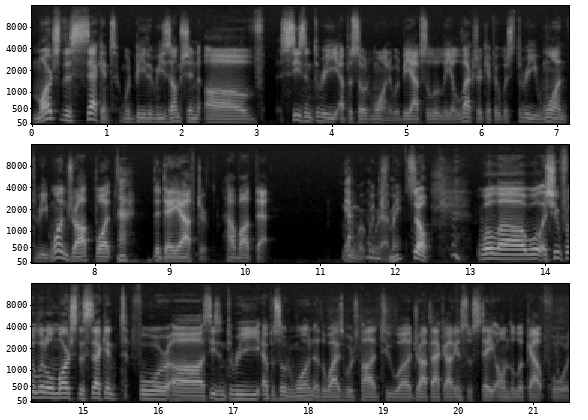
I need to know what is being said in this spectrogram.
March the 2nd would be the resumption of season 3, episode 1. It would be absolutely electric if it was 3 1, 3 1 drop, but Ah. the day after. How about that? We Yeah, can work with that. for me. So we'll uh, we'll shoot for a little March the second for uh, season three, episode one of the Wise Words Pod to uh, drop back out again. So stay on the lookout for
